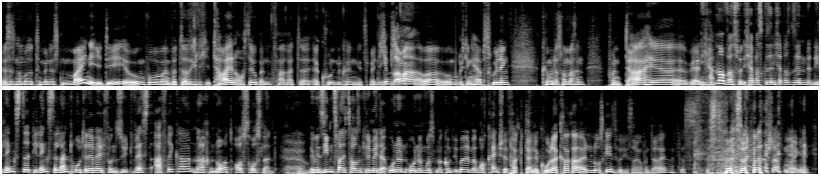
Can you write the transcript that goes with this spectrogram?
Das ist nochmal so zumindest meine Idee. Irgendwo, man wird da sicherlich Italien auch sehr gut mit dem Fahrrad äh, erkunden können. Jetzt vielleicht nicht im Sommer, aber irgendwo Richtung Herbst, Frühling können wir das mal machen. Von daher äh, werden... Ich habe noch was für dich. Ich habe was gesehen. Ich habe was gesehen. Die längste, die längste Landroute der Welt von Südwestafrika nach Nordostrussland. Ja. Irgendwie 27.000 Kilometer. Ohne, ohne muss, man kommt überall, man braucht kein Schiff. Pack deine Cola-Kracher ein und los geht's, würde ich sagen. Von daher, das, das soll man schaffen eigentlich.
